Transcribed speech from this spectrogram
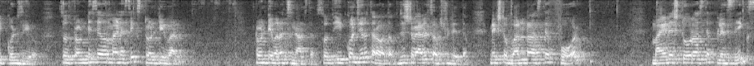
equal zero so twenty seven minus six twenty one twenty one వచ్చిన ఆన్సర్ సో ఈక్వల్ జీరో తర్వాత. జస్ట్ వాల్యూ సబ్స్టిట్యూట్ చేద్దాం. నెక్స్ట్ వన్ రాస్తే ఫోర్ మైనస్ టూ రాస్తే ప్లస్ సిక్స్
